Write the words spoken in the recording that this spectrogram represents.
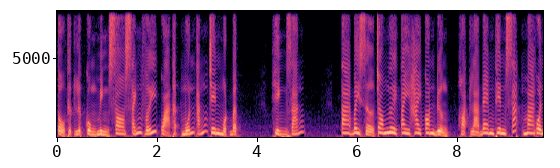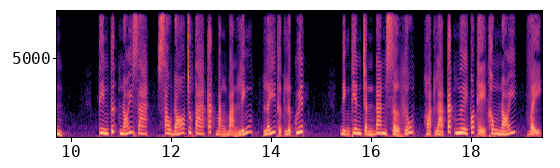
Tổ thực lực cùng mình so sánh với quả thật muốn thắng trên một bậc. Hình dáng. Ta bây giờ cho ngươi tay hai con đường, hoặc là đem thiên sát ma quân. Tin tức nói ra, sau đó chúng ta các bằng bản lĩnh, lấy thực lực quyết. Định thiên trần đan sở hữu, hoặc là các ngươi có thể không nói, vậy.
